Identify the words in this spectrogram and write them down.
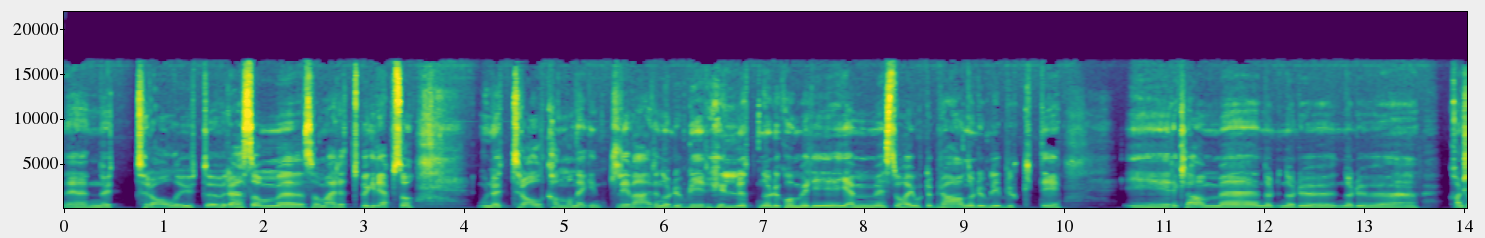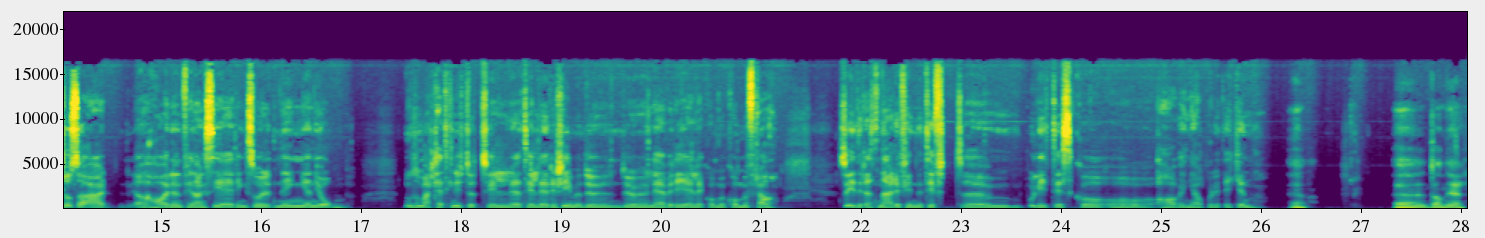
eh, nøytrale utøvere, som, som er et begrep, så hvor nøytral kan man egentlig være når du blir hyllet når du kommer hjem hvis du har gjort det bra, når du blir brukt i, i reklame, når, når, du, når du kanskje også er, ja, har en finansieringsordning, en jobb, noe som er tett knyttet til, til det regimet du, du lever i eller kommer, kommer fra. Så idretten er definitivt eh, politisk og, og avhengig av politikken. Ja. Eh, Daniel?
